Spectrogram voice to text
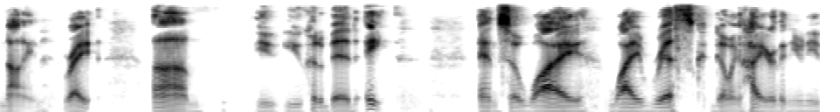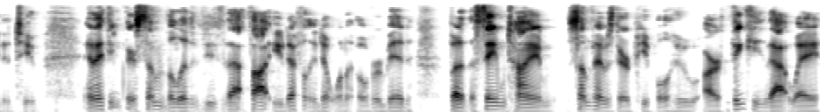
nine, right? Um, you you could have bid eight, and so why why risk going higher than you needed to? And I think there's some validity to that thought. You definitely don't want to overbid, but at the same time, sometimes there are people who are thinking that way,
